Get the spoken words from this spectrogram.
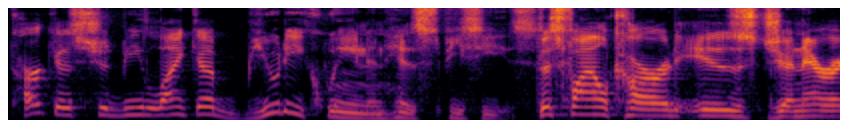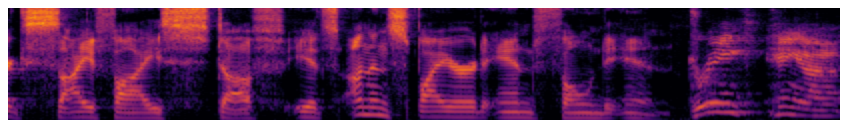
Carcass should be like a beauty queen in his species. This file card is generic sci-fi stuff. It's uninspired and phoned in. Drink. Hang on.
